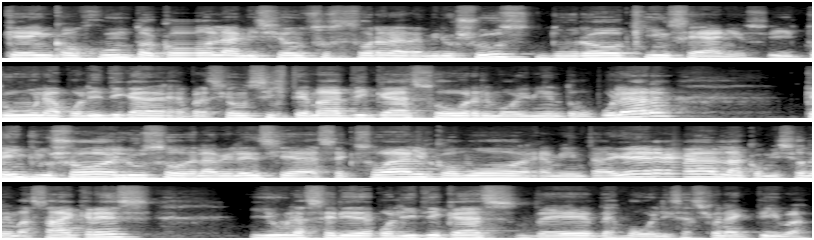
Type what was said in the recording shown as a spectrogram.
que en conjunto con la misión sucesora de la MINUSHUS duró 15 años y tuvo una política de represión sistemática sobre el movimiento popular, que incluyó el uso de la violencia sexual como herramienta de guerra, la comisión de masacres y una serie de políticas de desmovilización activa.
